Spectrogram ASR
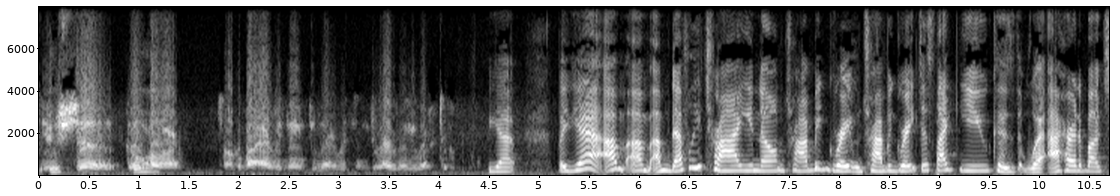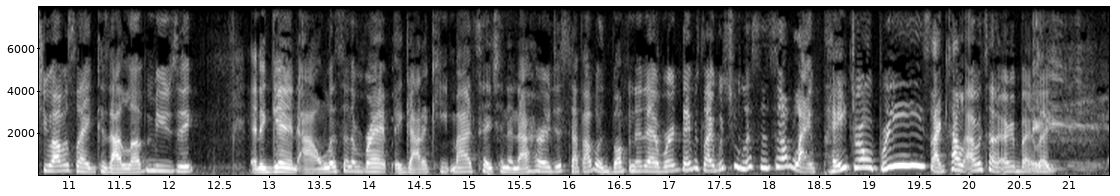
You should go yeah. hard. Talk about everything. Do everything. Do everything you want to do. Yep. But yeah, I'm I'm I'm definitely trying, you know, I'm trying to be great. I'm trying to be great just like you cuz what I heard about you, I was like cuz I love music. And again, I don't listen to rap. It got to keep my attention. And I heard this stuff. I was bumping it at work. They was like, "What you listen to?" I'm like, "Pedro Breeze." Like, tell I would tell everybody like.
